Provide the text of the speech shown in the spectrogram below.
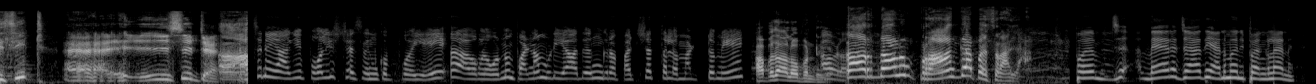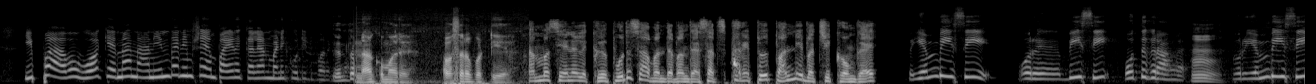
இஸ் இட் பிரச்சனையாகி போலீஸ் ஸ்டேஷனுக்கு போய் அவங்கள ஒன்றும் பண்ண முடியாதுங்கிற பட்சத்துல மட்டுமே அப்பதான் அலோவ் பண்றீங்க. இருந்தாலும் பிராங்கா பேசுறாயா? இப்போ வேற ஜாதி அனுமதிப்பாங்களான்னு. இப்போ அவ ஓகேன்னா நான் இந்த நிமிஷம் என் பையனை கல்யாணம் பண்ணி கூட்டிட்டு போறேன். நான் குமார் அவசரப்பட்டிய. நம்ம சேனலுக்கு புதுசா வந்தவங்க சப்ஸ்கிரைப் பண்ணி வச்சுக்கோங்க. எம்பிசி ஒரு பிசி ஒத்துக்கிறாங்க. ஒரு எம்பிசி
